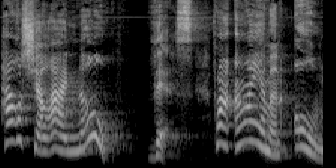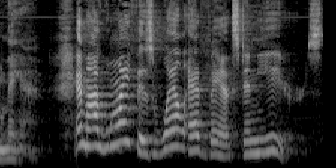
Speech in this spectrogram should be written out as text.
how shall I know this? For I am an old man, and my wife is well advanced in years.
